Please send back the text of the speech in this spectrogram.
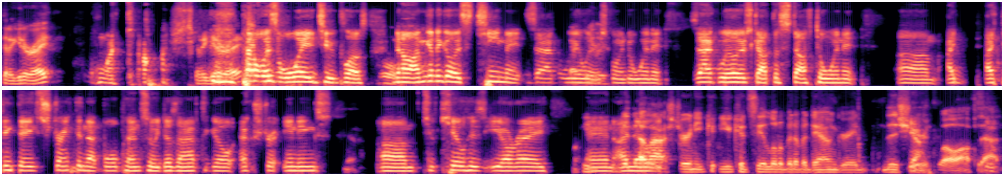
Did I get it right? Oh my gosh. Did I get it right? that was way too close. Cool. No, I'm gonna go his teammate Zack Wheeler is going to win it. Zack Wheeler's got the stuff to win it. Um, I I think they strengthen that bullpen so he doesn't have to go extra innings um, to kill his ERA. He and did I that know last year, and you could, you could see a little bit of a downgrade this year Yeah. as well off So- that.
